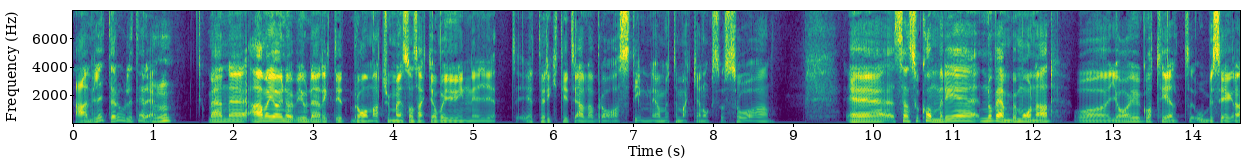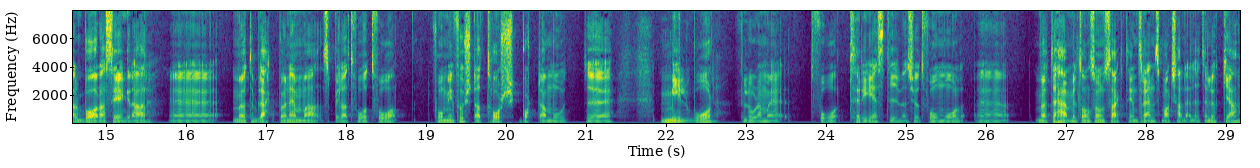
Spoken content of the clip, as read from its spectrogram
ja det är lite roligt är det. mm. Men, eh, ja, men jag är nöjd, vi gjorde en riktigt bra match. Men som sagt, jag var ju inne i ett, ett riktigt jävla bra stim när jag mötte Mackan också. Så, eh, sen så kommer det november månad och jag har ju gått helt obesegrad, bara segrar. Eh, möter Blackburn hemma, spelar 2-2. Får min första torsk borta mot eh, Millwall, förlorar med 2-3, Stevens gör två mål. Eh, möter Hamilton som sagt i en träningsmatch, hade en liten lucka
